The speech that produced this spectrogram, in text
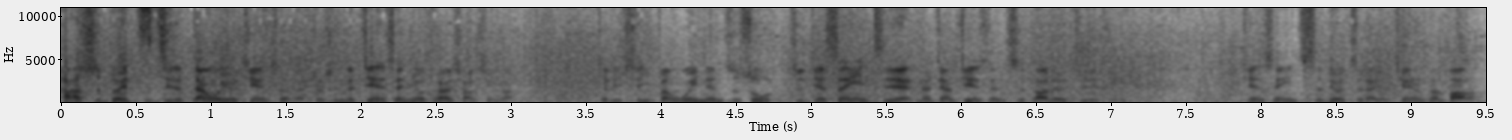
它是对自己的单位有建设的，就是你的剑圣牛头要小心了。这里是一本威能之书，直接升一级，那将剑圣吃到六级也行。剑圣一吃六级了，有剑人风暴了。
